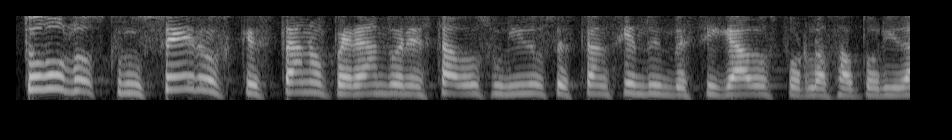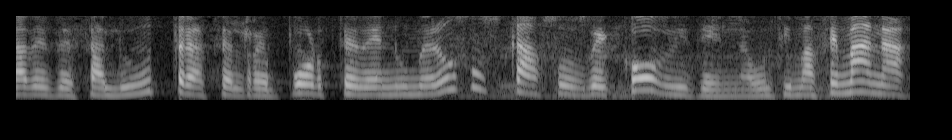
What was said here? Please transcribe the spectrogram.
Todos los cruceros que están operando en Estados Unidos están siendo investigados por las autoridades de salud tras el reporte de numerosos casos de COVID en la última semana.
